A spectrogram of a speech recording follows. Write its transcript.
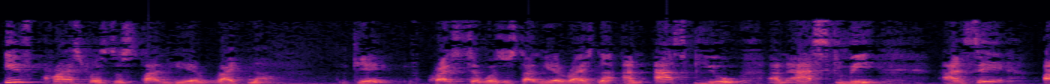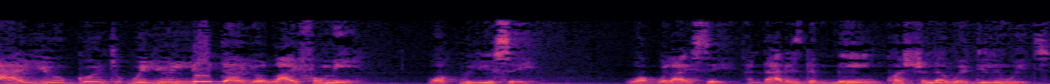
If Christ was to stand here right now, okay? If Christ was to stand here right now and ask you and ask me and say, Are you going to, will you lay down your life for me? What will you say? What will I say? And that is the main question that we're dealing with.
